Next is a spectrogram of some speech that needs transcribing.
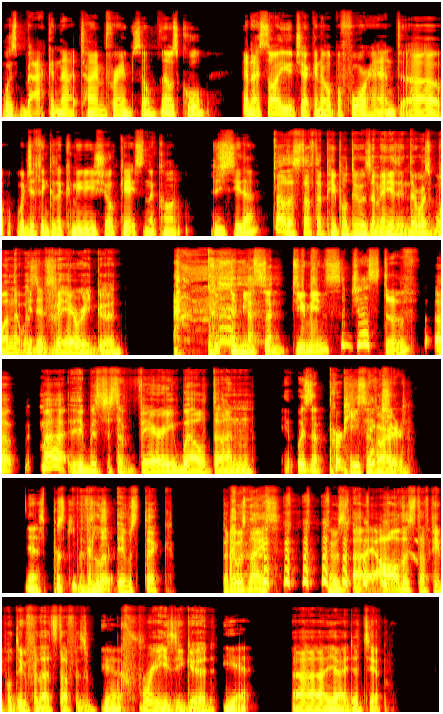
was back in that time frame. So that was cool. And I saw you checking out beforehand. Uh, what'd you think of the community showcase and the con? Did you see that? Oh, the stuff that people do is amazing. There was one that was very good. do you mean su- do you mean suggestive? Uh, uh, it was just a very well done. It was a perky piece picture. of art. Yes, perky. Picture. It was thick, but it was nice. it was uh, all the stuff people do for that stuff is yeah. crazy good. Yeah. Uh, yeah, I did too.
